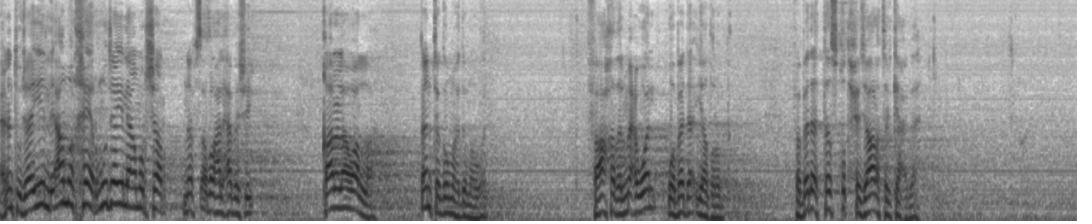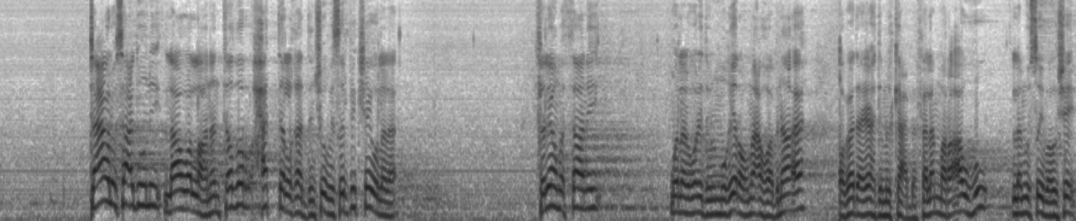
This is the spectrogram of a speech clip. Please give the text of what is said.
يعني أنتم جايين لأمر خير مو جايين لأمر شر. نفس أبرهة الحبشي. قال لا والله أنت قوم اهدم أول. فأخذ المعول وبدأ يضرب فبدأت تسقط حجارة الكعبة. تعالوا ساعدوني. لا والله ننتظر حتى الغد نشوف يصير فيك شيء ولا لا. في اليوم الثاني ولا الوليد بن المغيرة ومعه أبنائه وبدأ يهدم الكعبة. فلما رأوه لم يصيبه شيء.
